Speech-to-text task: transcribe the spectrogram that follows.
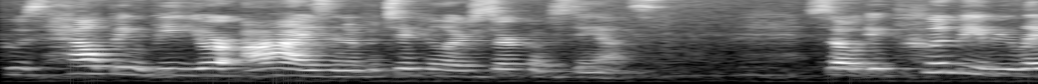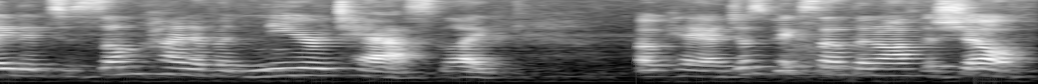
who's helping be your eyes in a particular circumstance. So it could be related to some kind of a near task, like, okay, I just picked something off the shelf.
